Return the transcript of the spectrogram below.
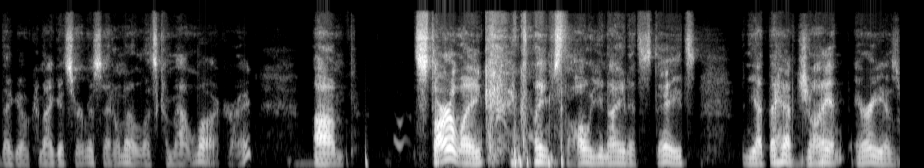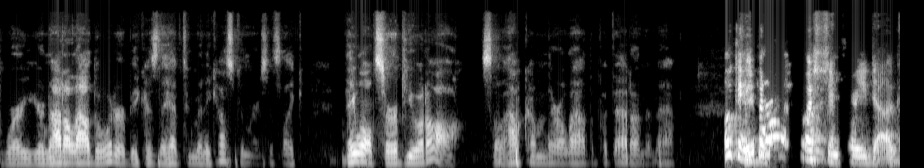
They go, "Can I get service?" I don't know. Let's come out and look. Right. Um, Starlink claims the whole United States and yet they have giant areas where you're not allowed to order because they have too many customers. It's like they won't serve you at all. So how come they're allowed to put that on the map? Okay, Able- but I have a question for you, Doug.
